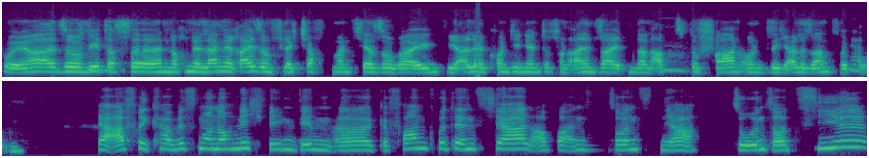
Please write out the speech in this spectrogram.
cool. Ja, also wird das äh, noch eine lange Reise und vielleicht schafft man es ja sogar irgendwie alle Kontinente von allen Seiten dann abzufahren und sich alles anzugucken. Ja, ja Afrika wissen wir noch nicht wegen dem äh, Gefahrenpotenzial, aber ansonsten ja, so unser Ziel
